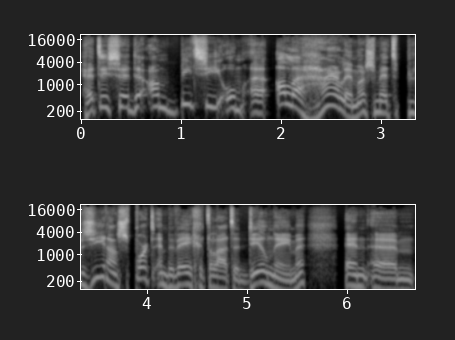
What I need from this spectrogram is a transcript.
Het is eh, de ambitie om uh, alle Haarlemmers met plezier aan sport en bewegen te laten deelnemen. En um,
